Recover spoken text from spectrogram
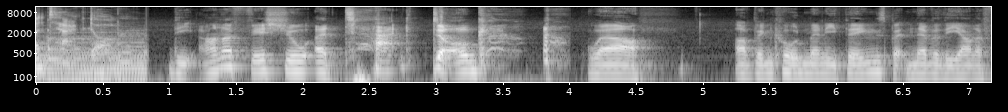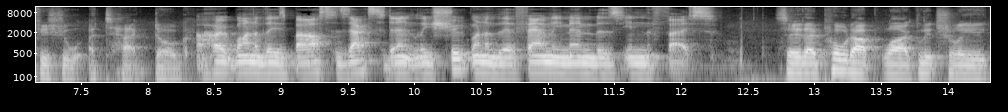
attack dog. The unofficial attack dog. wow. I've been called many things, but never the unofficial attack dog. I hope one of these bastards accidentally shoot one of their family members in the face. So they pulled up like literally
